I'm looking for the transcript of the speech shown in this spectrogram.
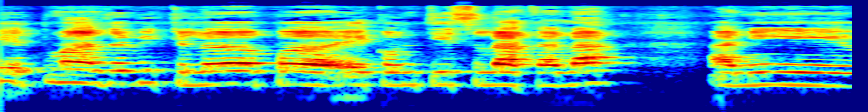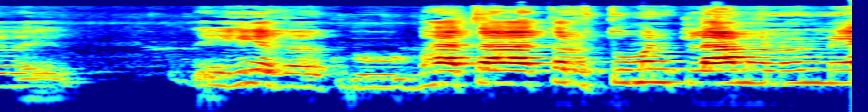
शेत माझं विकलं प एकोणतीस लाखाला. आणि हे ग- भाचा करतू म्हटला म्हणून मी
